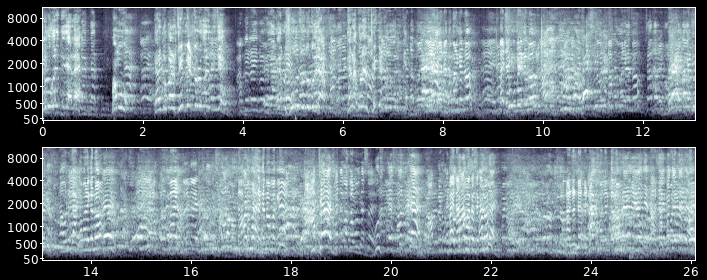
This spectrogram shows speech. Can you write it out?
শুরু করে রে মামু এরা তো বড় ঠিক শুরু করে দিছে এরা তো শুধু শুধু করে এরা বলে ঠিক শুরু করে দিছে ধাক্কা মারে কেন কেন আমাকে ভাই ধাক্কা মারতেছে কেন ধাক্কা মারলেন কেন?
